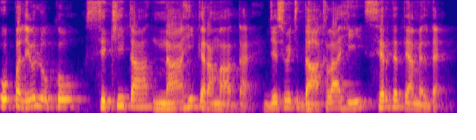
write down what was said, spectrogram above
ਉਹ ਭਲਿਓ ਲੋਕੋ, ਸਿੱਖੀ ਤਾਂ ਨਾ ਹੀ ਕਰਾਮਾਤ ਦਾ ਹੈ, ਜਿਸ ਵਿੱਚ ਦਾਖਲਾ ਹੀ ਸਿਰ ਦਿੱਤਿਆ ਮਿਲਦਾ ਹੈ।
